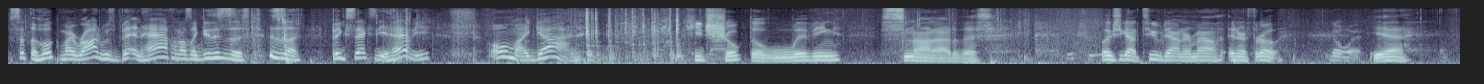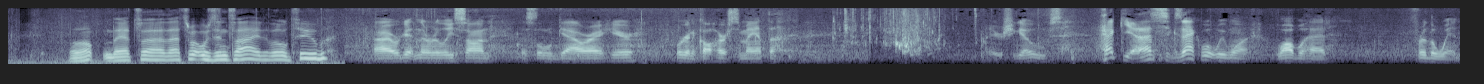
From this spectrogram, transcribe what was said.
set the hook, my rod was bent in half, and I was like, dude, this is a this is a big, sexy, heavy. Oh my god. He choked the living snot out of this. Look, she got a tube down her mouth, in her throat. No way. Yeah. Well, that's uh, that's what was inside, a little tube. All right, we're getting the release on this little gal right here. We're gonna call her Samantha. She goes. Heck yeah, that's exactly what we want. Wobblehead for the win.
